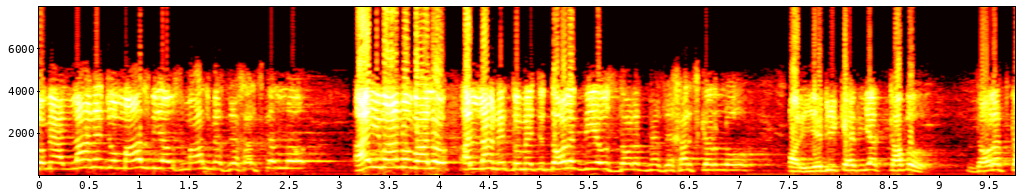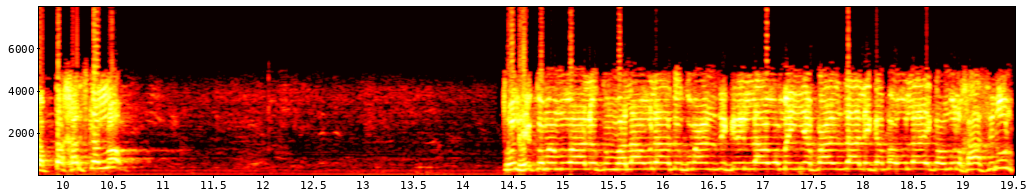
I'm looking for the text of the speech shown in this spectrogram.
تمہیں اللہ نے جو مال دیا اس مال میں سے خرچ کر لو۔ آئی مانو والو، اللہ نے تمہیں جو دولت دی ہے، اس دولت میں سے خرچ کر لو۔ اور یہ بھی کہہ دیا، کب؟ دولت کب تک خرچ کر لو؟ تلحکم اموالکم ولا اولادکم عن ذکر اللہ ومن یفعل ذلك فاولئک هم الخاسرون۔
